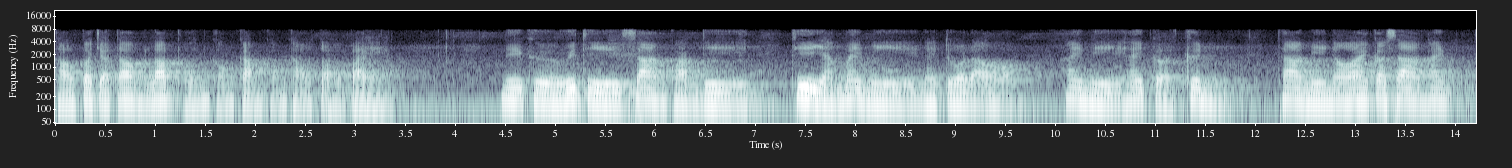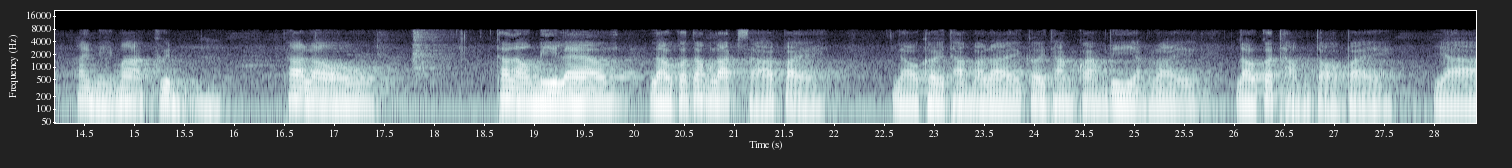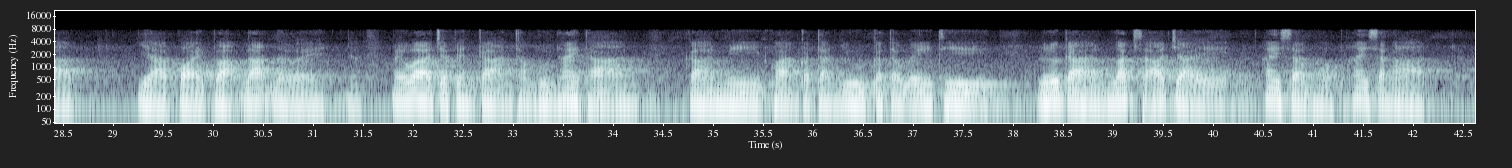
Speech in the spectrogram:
เขาก็จะต้องรับผลของกรรมของเขาต่อไป นี่คือวิธีสร้างความดีที่ยังไม่มีในตัวเราให้มีให้เกิดขึ้น ถ้ามีน้อยก็สร้างให้ให้มีมากขึ้น ถ้าเรา ถ้าเรามีแล้ว เราก็ต้องรักษาไป เราเคยทำอะไร เคยทำความดีอย่างไร เราก็ทำต่อไป อย่าอย่าปล่อยปละละเลย ไม่ว่าจะเป็นการทำบุญให้ทาน การมีความกตัญญูกตเวที หรือการรักษาใจให้สงบให้สงาด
